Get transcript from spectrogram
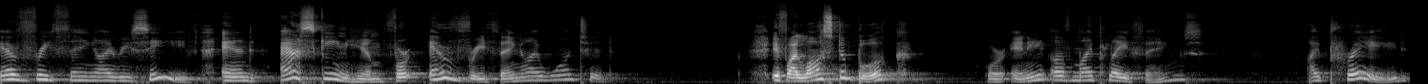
everything I received and asking Him for everything I wanted. If I lost a book or any of my playthings, I prayed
